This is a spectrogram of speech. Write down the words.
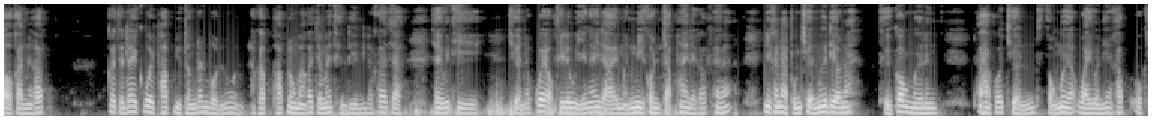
ต่อกันนะครับ ก็จะได้กล้วยพับอยู่ทางด้านบนนู่นนะครับ พับลงมาก็จะไม่ถึงดิน แล้วก็จะใช้วิธีเฉือนเอากล้วยออกทีละหวียังไงได้ เหมือนมีคนจับให้เลยครับใช่ไหมนี่ขนาดผมเฉือนมือเดียวนะ ถือกล้องมือหนึ่งถ้าหากว่าเฉือนสองมือไวกว่านี้ครับ โอเค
